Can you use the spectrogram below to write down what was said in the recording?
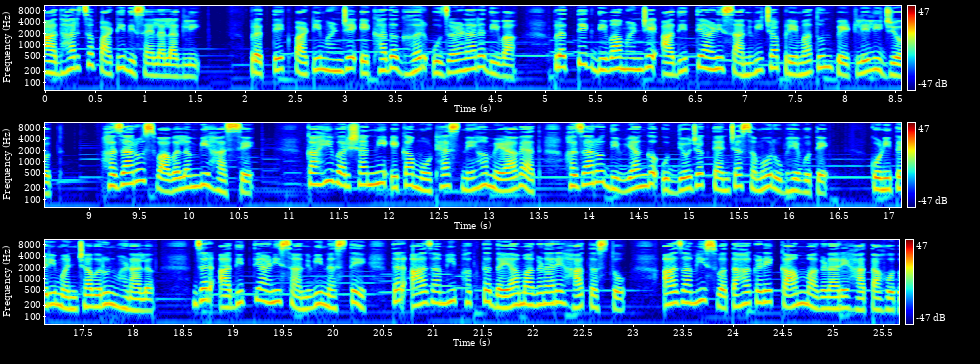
आधारचं पाटी दिसायला लागली. प्रत्येक पाटी म्हणजे एखादं घर उजळणारं दिवा. प्रत्येक दिवा म्हणजे आदित्य आणि सानवीच्या प्रेमातून पेटलेली ज्योत. हजारो स्वावलंबी हास्य. काही वर्षांनी एका मोठ्या स्नेह मेळाव्यात हजारो दिव्यांग उद्योजक त्यांच्यासमोर उभे होते. कोणीतरी मंचावरून म्हणालं जर आदित्य आणि सान्वी नसते तर आज आम्ही फक्त दया मागणारे हात असतो. आज आम्ही स्वतःकडे काम मागणारे हात आहोत.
